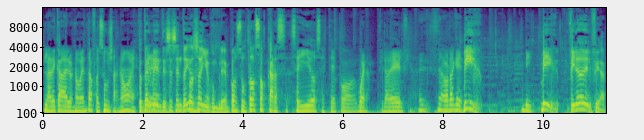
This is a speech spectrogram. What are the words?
la década de los 90 fue suya, ¿no? Este, Totalmente, 62 con- años cumple. Con sus dos Oscars seguidos, este, por, bueno, Filadelfia. Eh, La verdad que... Big, Big. Big, Filadelfia.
